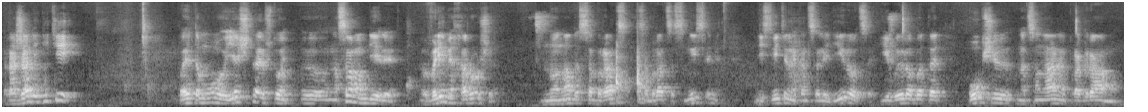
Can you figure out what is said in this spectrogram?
Рожали детей. Поэтому я считаю, что на самом деле время хорошее но надо собраться, собраться с мыслями, действительно консолидироваться и выработать общую национальную программу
